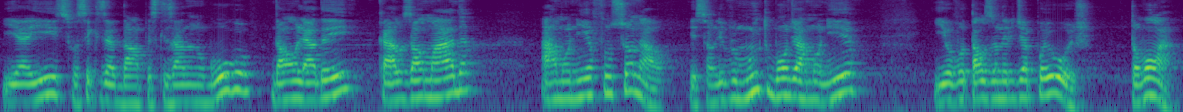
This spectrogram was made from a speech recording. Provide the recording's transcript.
E aí, se você quiser dar uma pesquisada no Google, dá uma olhada aí, Carlos Almada, Harmonia Funcional. Esse é um livro muito bom de harmonia e eu vou estar usando ele de apoio hoje. Então vamos lá.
